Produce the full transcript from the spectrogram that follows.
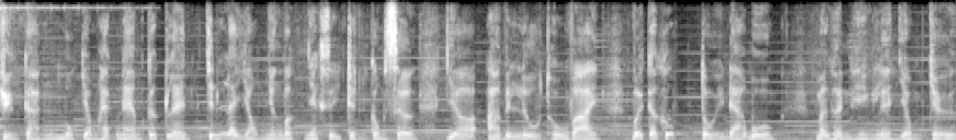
Chuyển cảnh một giọng hát nam cất lên chính là giọng nhân vật nhạc sĩ Trịnh Công Sơn do Avin Lưu thủ vai với ca khúc Tuổi đá buồn màn hình hiện lên dòng chữ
